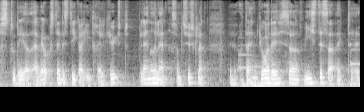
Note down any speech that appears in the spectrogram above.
studeret erhvervsstatistikker i et religiøst blandet land som Tyskland. Øh, og da han gjorde det, så viste det sig, at øh,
